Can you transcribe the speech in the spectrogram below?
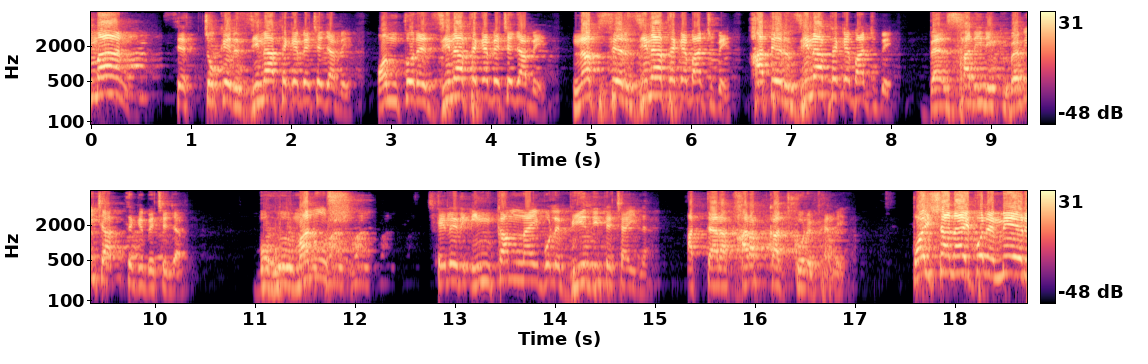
ইমান। সে চোখের জিনা থেকে বেঁচে যাবে, অন্তরের জিনা থেকে বেঁচে যাবে, নফসের জিনা থেকে বাঁচবে, হাতের জিনা থেকে বাঁচবে শারীরিক ব্যবিচার থেকে বেঁচে যাবে। বহু মানুষ ছেলের ইনকাম নাই বলে বিয়ে দিতে চাই না। আর তারা খারাপ কাজ করে ফেলে। পয়সা নাই বলে মেয়ের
